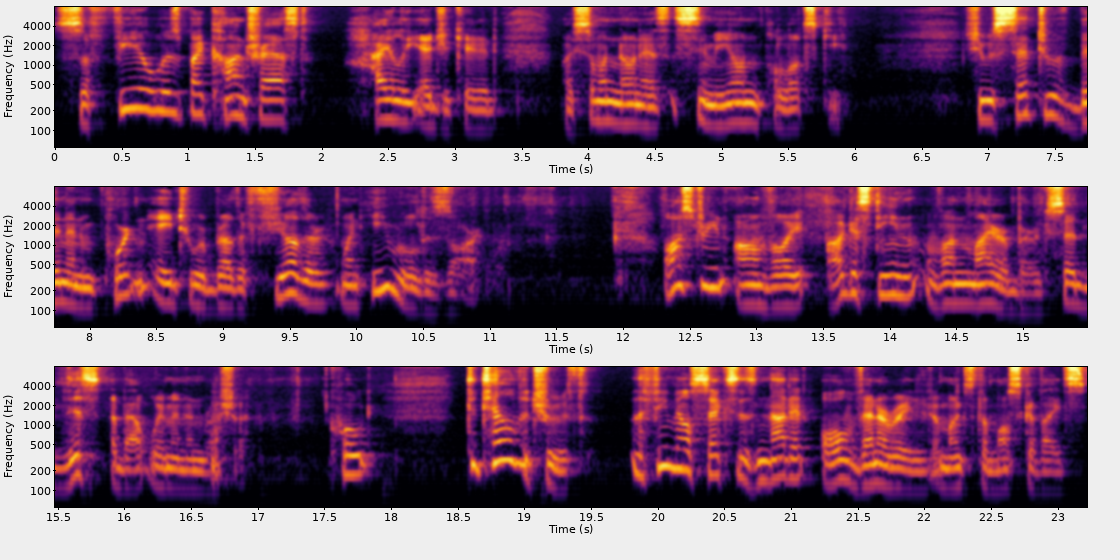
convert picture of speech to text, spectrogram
Sophia was, by contrast, highly educated by someone known as Simeon Polotsky. She was said to have been an important aid to her brother Fyodor when he ruled as Tsar. Austrian envoy Augustin von Meyerberg said this about women in Russia quote, To tell the truth, the female sex is not at all venerated amongst the Muscovites,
